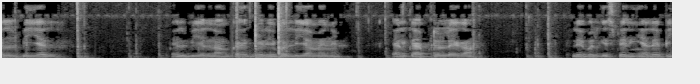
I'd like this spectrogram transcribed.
L B L L B L नाम का एक वेरिएबल लिया मैंने। एल कैपिटल लेगा। लेबल की spelling L A B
